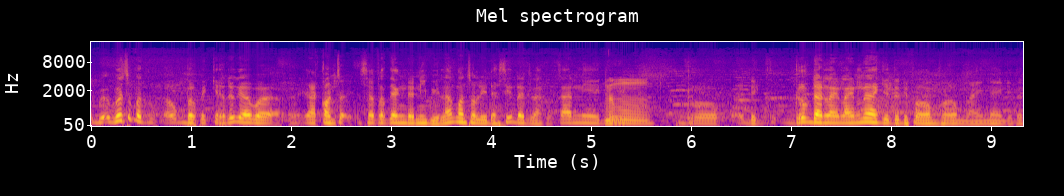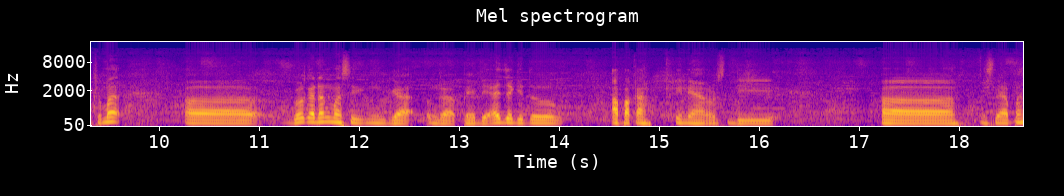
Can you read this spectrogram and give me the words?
Gue sempat berpikir juga bahwa ya seperti yang Dani bilang konsolidasi udah dilakukan nih di Hmm. grup di grup dan lain-lainnya gitu di forum-forum lainnya gitu. Cuma gue kadang masih nggak nggak pede aja gitu. Apakah ini harus di eh istilah apa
